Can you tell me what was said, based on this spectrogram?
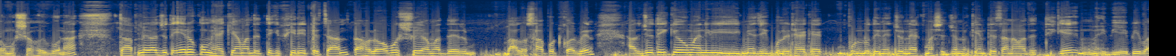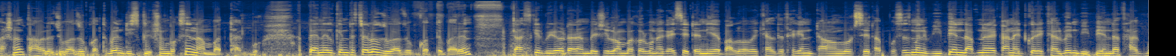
সমস্যা হইব না। তো আপনারা যদি এরকম হ্যাকে আমাদের থেকে ফিরিতে চান, তাহলে অবশ্যই আমাদের ভালো সাপোর্ট করবেন। আর যদি কেউ মানে ম্যাজিক বুলেট হ্যাক এক পনেরো দিনের জন্য, এক মাসের জন্য কিনতে চান আমাদের থেকে মানে ভিআইপি ভাষণ তাহলে যোগাযোগ করতে পারেন ডিসক্রিপশন বক্সে নাম্বার থাকব। আর প্যানেল কিনতে চাইলেও যোগাযোগ করতে পারেন। তো আজকের ভিডিওটা আমি বেশি লম্বা করব না গাইস এটা নিয়ে ভালোভাবে খেলতে থাকেন ডাউনলোড সেট প্রসেস মানে ভিপিএনটা আপনারা কানেক্ট করে খেলবেন ভিপিএনটা থাকব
